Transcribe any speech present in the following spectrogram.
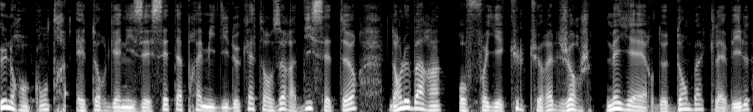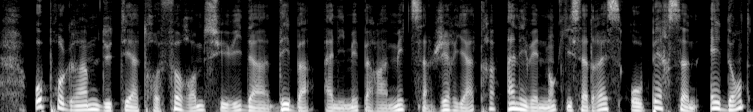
Une rencontre est organisée cet après-midi de 14h à 17h dans le Barin au foyer culturel Georges Meyer de Dambach-la-Ville au programme du Théâtre Forum suivi d'un débat animé par un médecin gériatre, un événement qui s'adresse aux personnes aidantes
